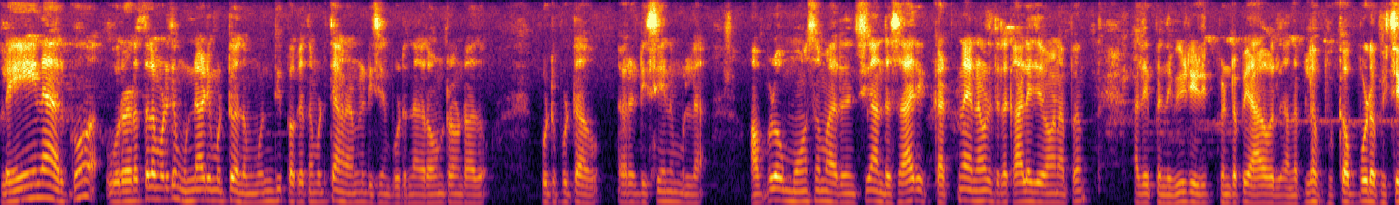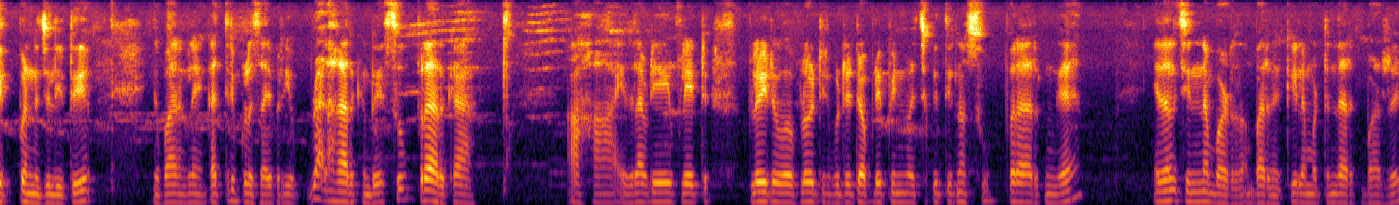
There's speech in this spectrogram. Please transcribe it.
ப்ளெயினாக இருக்கும். ஒரு இடத்துல மட்டும் முன்னாடி மட்டும் அந்த முந்தி பக்கத்தில் மட்டும் அங்கே டிசைன் போட்டிருந்தாங்க. ரவுண்ட் ரவுண்டாகும் புட்டு புட்டாகும் வேறு டிசைனும் இல்லை. அவ்வளோ மோசமாக இருந்துச்சு. அந்த சாரி கட்டினா என்ன இதில் காலேஜ் வாங்கினப்போ அதை இப்போ இந்த வீடியோ எடிட் பண்ணுறப்ப ஆகுது அந்த பிள்ளை கப்போட போய் செக் பண்ணு சொல்லிட்டு. இங்கே பாருங்களேன் கத்திரிப்புள்ள சாரி பாருங்க. எவ்வளோ அழகாக இருக்குண்டு. சூப்பராக இருக்கா? ஆஹா இதில் அப்படியே பிளேட்டு பிளேட்டு ஃப்ளோட்டின் போட்டுட்டு அப்படியே பின் வச்சு குத்தினா சூப்பராக இருக்குங்க. இதெல்லாம் சின்ன பார்டர் தான். பாருங்கள் கீழே மட்டும்தான் இருக்குது பார்டரு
